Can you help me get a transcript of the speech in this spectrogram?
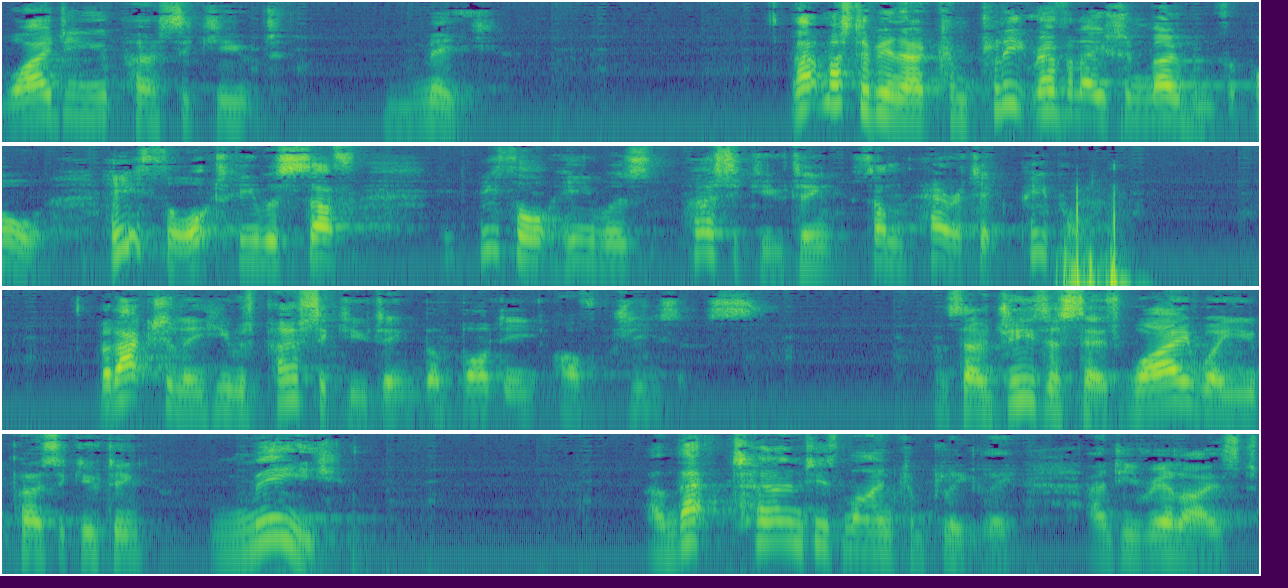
why do you persecute me? That must have been a complete revelation moment for Paul. He thought he was suff- he thought he was persecuting some heretic people. But actually, he was persecuting the body of Jesus. And so Jesus says, Why were you persecuting me? And that turned his mind completely, and he realized.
